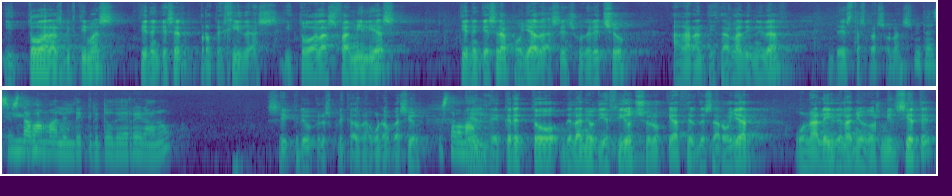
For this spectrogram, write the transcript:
Y todas las víctimas tienen que ser protegidas y todas las familias tienen que ser apoyadas en su derecho a garantizar la dignidad de estas personas. Entonces estaba mal el decreto de Herrera, ¿no? Sí, creo que lo he explicado en alguna ocasión. El decreto del año 18 lo que hace es desarrollar una ley del año 2007.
